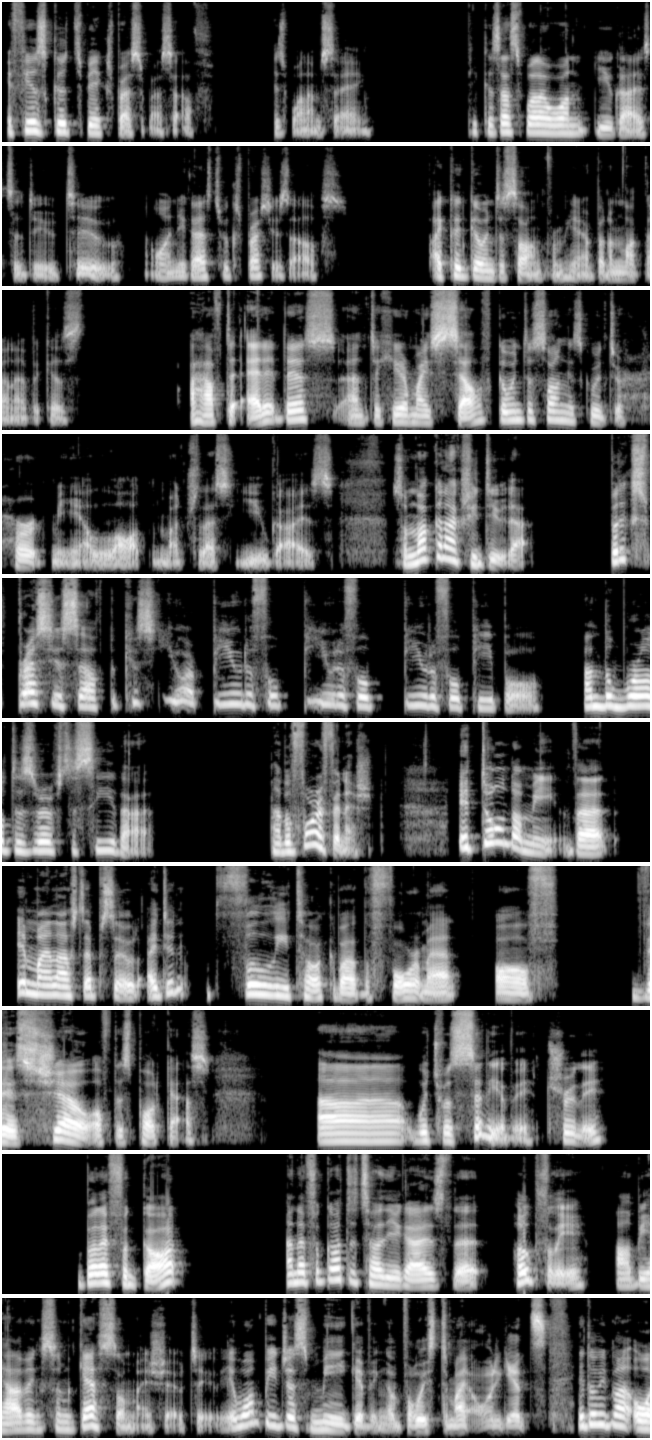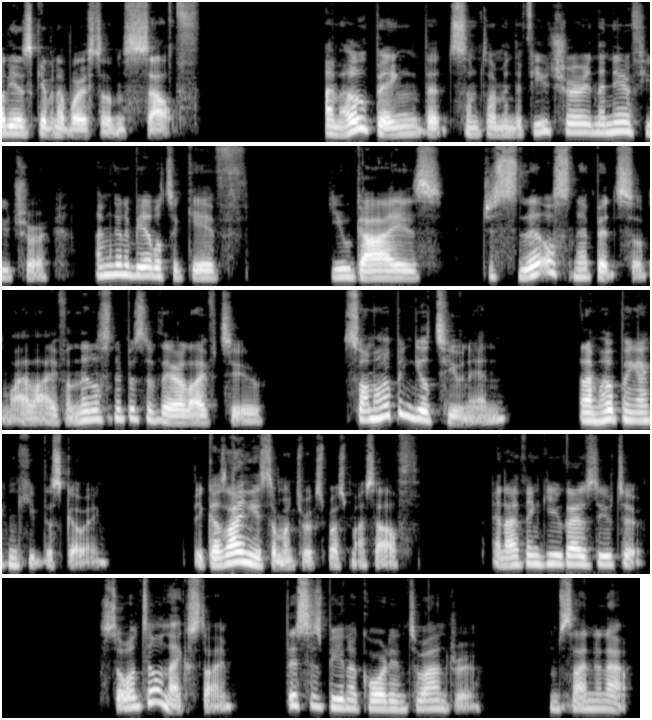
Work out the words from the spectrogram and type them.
It feels good to be expressing myself, is what I'm saying. Because that's what I want you guys to do too. I want you guys to express yourselves. I could go into song from here, but I'm not gonna because I have to edit this, and to hear myself go into song is going to hurt me a lot, much less you guys. So I'm not to actually do that. But express yourself because you are beautiful, beautiful, beautiful people. And the world deserves to see that. Now, before I finish, it dawned on me that in my last episode, I didn't fully talk about the format of this show, of this podcast, uh, which was silly of me, truly. But I forgot and I forgot to tell you guys that hopefully I'll be having some guests on my show too. It won't be just me giving a voice to my audience, it'll be my audience giving a voice to themselves. I'm hoping that sometime in the future, in the near future, I'm going to be able to give you guys just little snippets of my life and little snippets of their life too. So I'm hoping you'll tune in, and I'm hoping I can keep this going because I need someone to express myself, and I think you guys do too. So until next time. This has been According to Andrew. I'm signing out.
